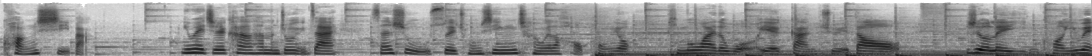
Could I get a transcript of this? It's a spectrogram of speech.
狂喜吧，因为其实看到他们终于在三十五岁重新成为了好朋友，屏幕外的我也感觉到热泪盈眶，因为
